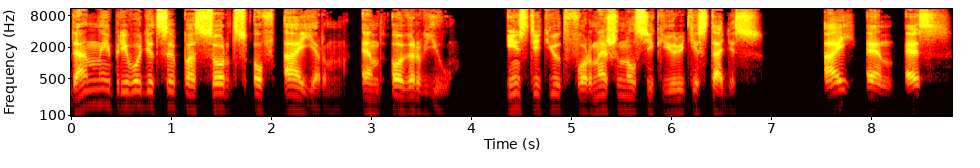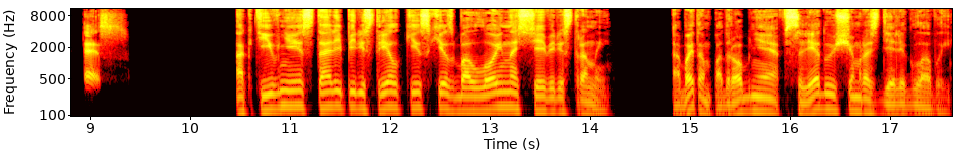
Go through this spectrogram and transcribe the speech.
Данные приводятся по Swords of Iron and Overview, Institute for National Security Studies, INSS. Активнее стали перестрелки с Хезболлой на севере страны. Об этом подробнее в следующем разделе главы.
